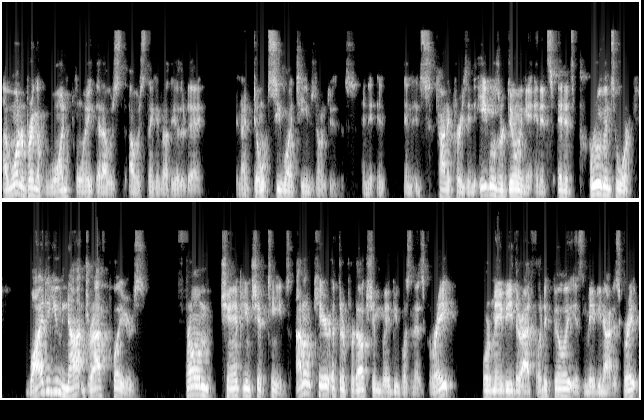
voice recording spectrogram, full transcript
I want to bring up one point that I was I was thinking about the other day, and I don't see why teams don't do this, and it, and it's kind of crazy. And the Eagles are doing it, and it's and it's proven to work. Why do you not draft players from championship teams? I don't care if their production maybe wasn't as great or maybe their athletic ability is maybe not as great.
